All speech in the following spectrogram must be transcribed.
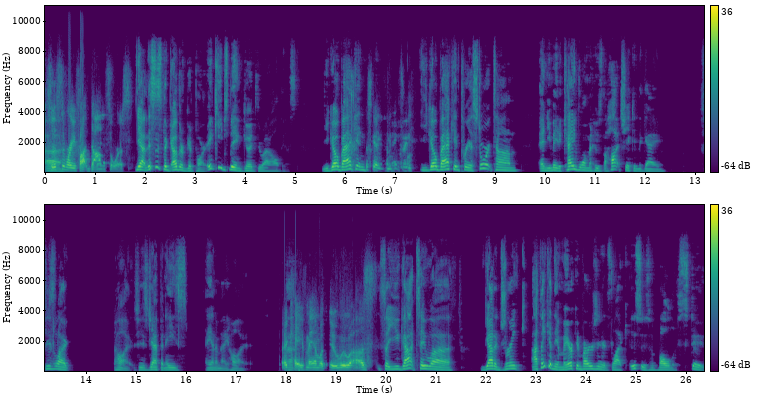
So this is Uh, where you fought dinosaurs. yeah, this is the other good part. It keeps being good throughout all this. You go back and This game is amazing. you go back in prehistoric time and you meet a cave woman who's the hot chick in the game. She's like hot. She's Japanese anime hot. A Uh, caveman with uwu eyes. So you got to uh you got to drink. I think in the American version it's like this is a bowl of stew.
